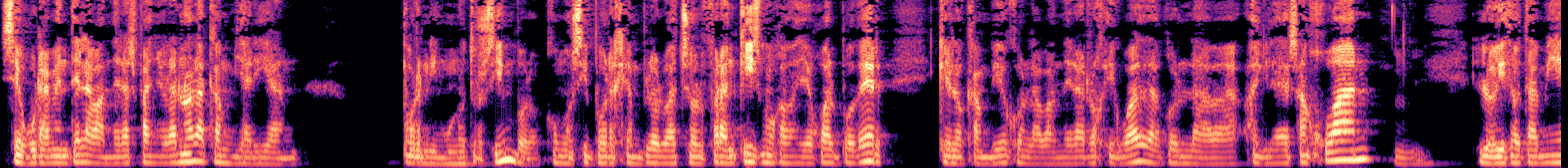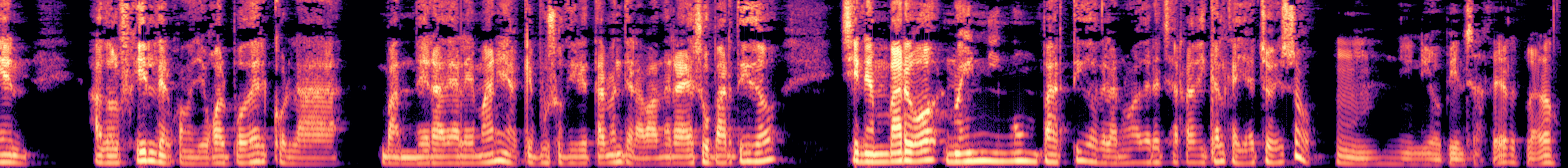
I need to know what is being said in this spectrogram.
seguramente la bandera española no la cambiarían por ningún otro símbolo, como si por ejemplo lo ha hecho el franquismo cuando llegó al poder, que lo cambió con la bandera roja igual, con la águila de San Juan, mm. lo hizo también Adolf Hitler cuando llegó al poder con la bandera de Alemania, que puso directamente la bandera de su partido, sin embargo, no hay ningún partido de la nueva derecha radical que haya hecho eso. Mm, ni, lo piensa hacer, claro.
